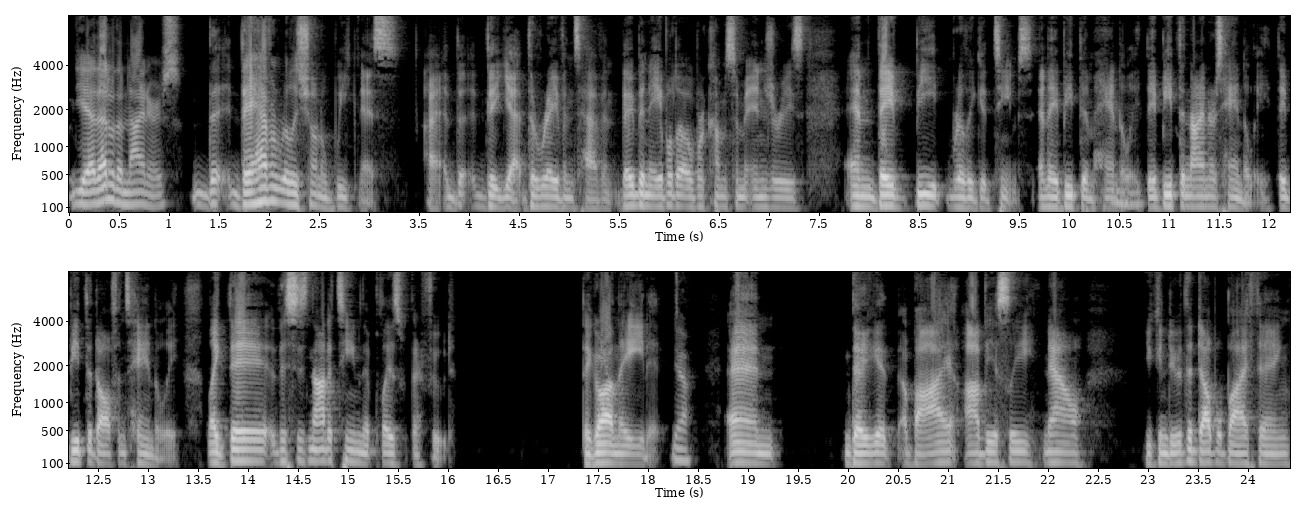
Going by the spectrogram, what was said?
yeah, that are the Niners. they, they haven't really shown a weakness. I, the, the yeah, the Ravens haven't. They've been able to overcome some injuries, and they beat really good teams, and they beat them handily. They beat the Niners handily. They beat the Dolphins handily. Like they, this is not a team that plays with their food. They go out and they eat it. Yeah. and they get a buy. Obviously, now you can do the double buy thing.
